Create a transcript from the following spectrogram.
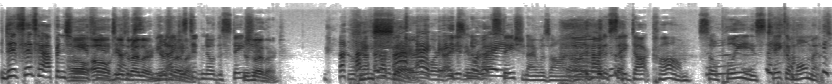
This has happened to me a oh, oh, few oh, times. here's what I I learned. mean, Here's I what I just learned. didn't know the station. Here's what I learned. He said- I didn't know what station I was on or how to say dot com. So please take a moment.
